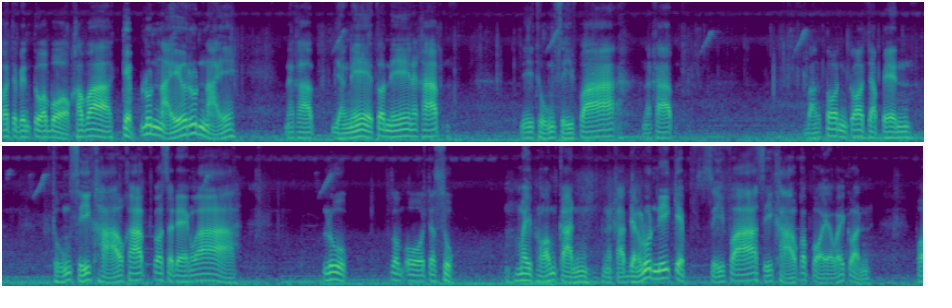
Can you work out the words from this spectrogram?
ก็จะเป็นตัวบอกครับว่าเก็บรุ่นไหนรุ่นไหน นะครับ อย่างนี้ต้นนี้นะครับนี่ถุงสีฟ้านะครับ บางต้นก็จะเป็นถุงสีขาวครับ ก็แสดงว่าลูกส้มโอจะสุกไม่พร้อมกันนะครับ อย่างรุ่นนี้เก็บสีฟ้าสีขาวก็ปล่อยเอาไว้ก่อน พอ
